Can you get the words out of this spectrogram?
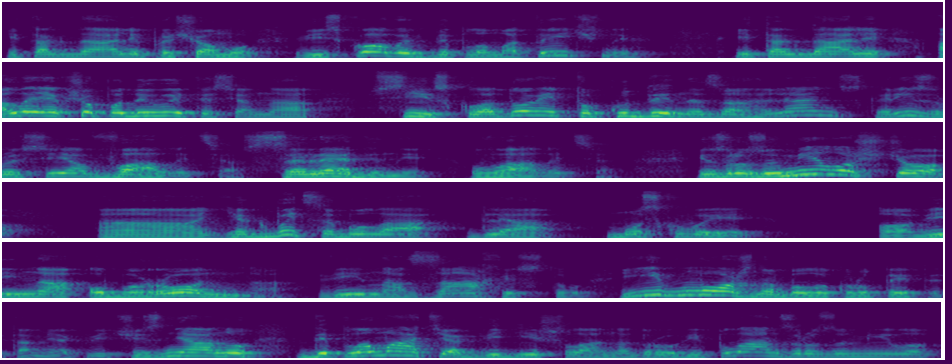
і так далі, причому військових, дипломатичних і так далі. Але якщо подивитися на всі складові, то куди не заглянь, скрізь Росія валиться, зсередини валиться. І зрозуміло, що а, якби це була для Москви війна оборонна, війна захисту, її б можна було крутити там як вітчизняну, дипломатія б відійшла на другий план, зрозуміло.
